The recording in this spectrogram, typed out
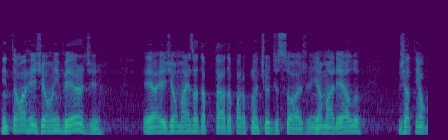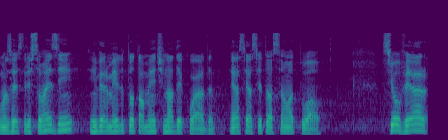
Então, a região em verde é a região mais adaptada para o plantio de soja. Em amarelo, já tem algumas restrições e em vermelho, totalmente inadequada. Essa é a situação atual. Se houver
